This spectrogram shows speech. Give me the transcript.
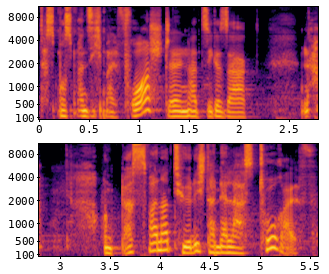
Das muss man sich mal vorstellen, hat sie gesagt. Na, und das war natürlich dann der Lars Thoralf.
